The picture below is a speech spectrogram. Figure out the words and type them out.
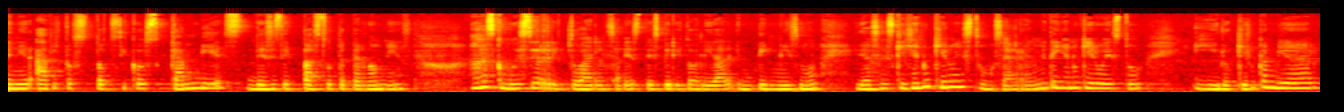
tener hábitos tóxicos, cambies, des ese paso, te perdones, hagas como ese ritual, ¿sabes? De espiritualidad en ti mismo y ya sabes que ya no quiero esto, o sea, realmente ya no quiero esto y lo quiero cambiar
